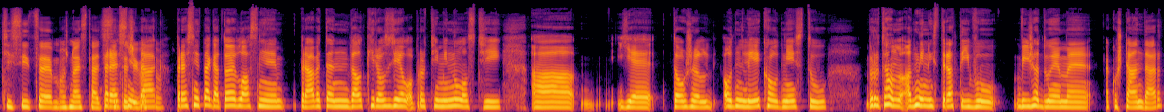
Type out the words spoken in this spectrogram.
tisíce, možno aj stať presne tisíce životov. Tak, presne tak a to je vlastne práve ten veľký rozdiel oproti minulosti a je to, že od liekov dnes tú brutálnu administratívu vyžadujeme ako štandard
